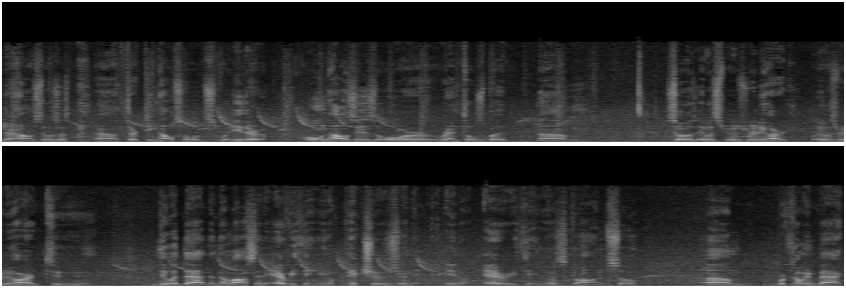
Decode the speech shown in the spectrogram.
their house. There was a, uh, 13 households, with either owned houses or rentals. But um, so it was, it was, it was really hard. It was really hard to deal with that and the loss and everything. You know, pictures and you know everything was gone. So um, we're coming back.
